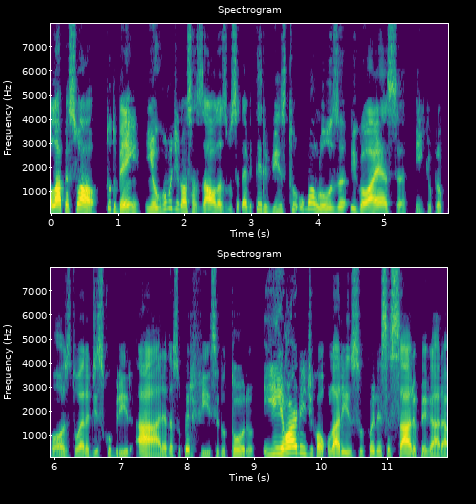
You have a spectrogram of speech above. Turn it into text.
Olá, pessoal! Tudo bem? Em alguma de nossas aulas, você deve ter visto uma lousa igual a essa, em que o propósito era descobrir a área da superfície do touro. E, em ordem de calcular isso, foi necessário pegar a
